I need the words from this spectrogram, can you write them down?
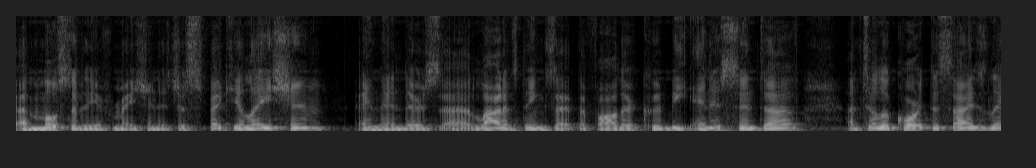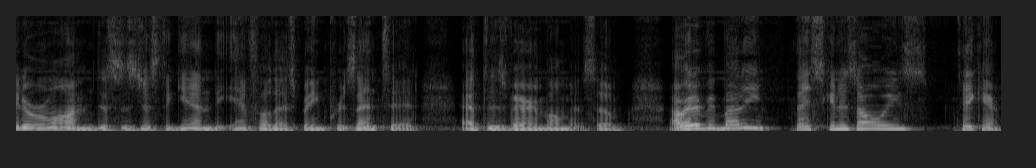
uh, most of the information is just speculation, and then there's a lot of things that the father could be innocent of until the court decides later on. This is just, again, the info that's being presented at this very moment. So, all right, everybody. Thanks again as always. Take care.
